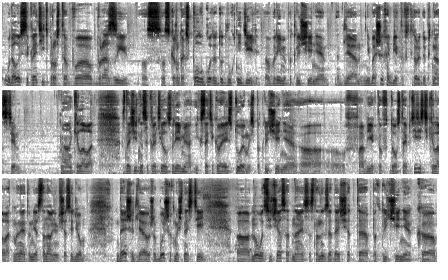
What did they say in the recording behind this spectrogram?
удалось сократить просто в, в разы, с, скажем так, с полугода до двух недель время подключения для небольших объектов, которые до 15 а, киловатт. Значительно сократилось время и, кстати говоря, и стоимость подключения а, объектов до 150 киловатт. Мы на этом не останавливаем, сейчас идем дальше для уже больших мощностей. А, но вот сейчас одна из основных задач – это подключение к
